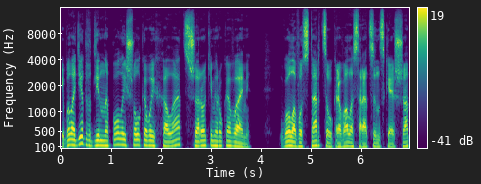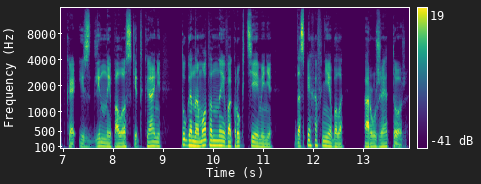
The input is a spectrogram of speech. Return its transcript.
и был одет в длиннополый шелковый халат с широкими рукавами. Голову старца укрывала сарацинская шапка из длинной полоски ткани, туго намотанной вокруг темени. Доспехов не было, оружия тоже.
